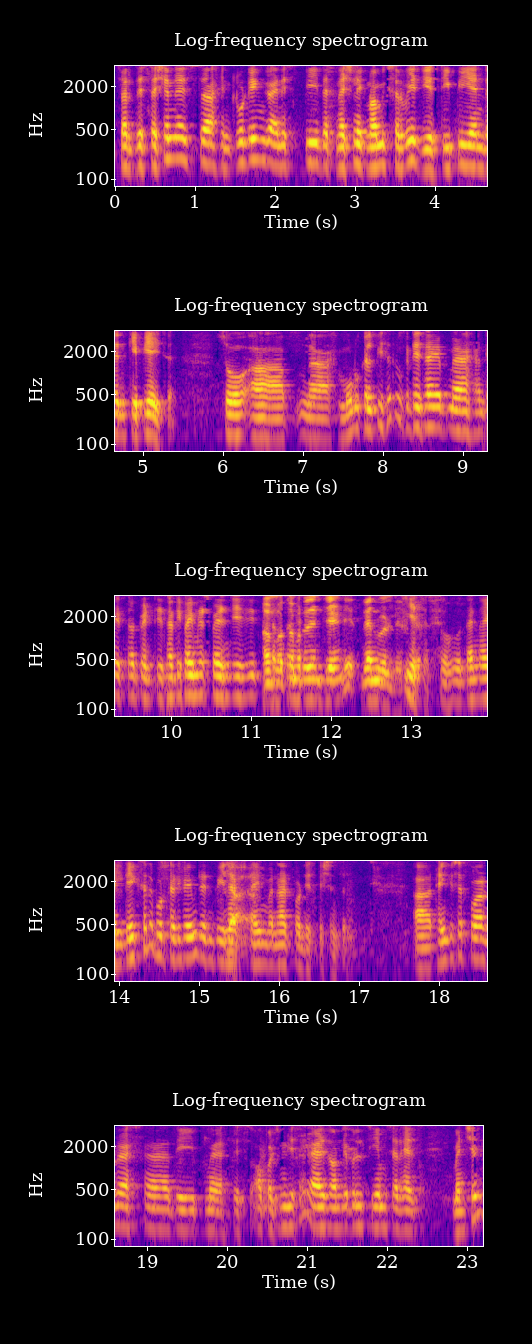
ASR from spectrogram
Sir, this session is uh, including NSP, that National Economic Survey, GSDP, and then KPI, sir. uh, సో మూడు కలిపి సార్ ఒకటేసారి uh, అంటే twenty thirty five minutes present చేసి మొత్తం ప్రజెంట్ చేయండి then will Yes, discuss sir. So then I'll take, sir, about 35 minutes and we'll have Yeah. time one hour for discussion, sir. Uh, Thank you, sir, for uh, uh, the, uh, this opportunity, sir. As Honorable CM, sir, has mentioned,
